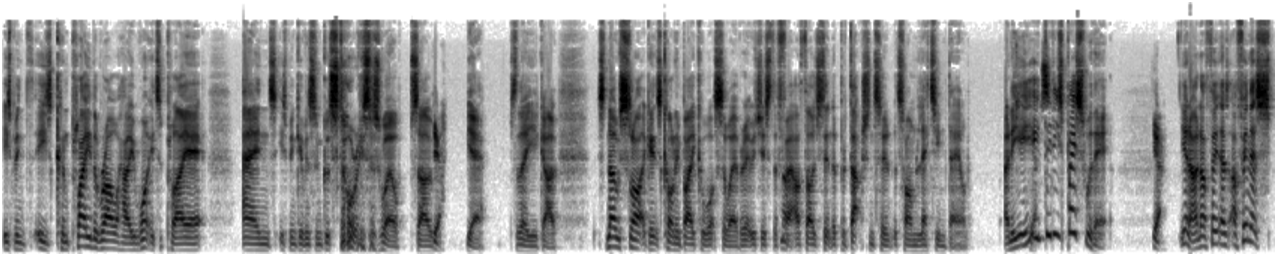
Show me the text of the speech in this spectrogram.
he's been he's can play the role how he wanted to play it, and he's been given some good stories as well. So yeah, yeah. So there you go. It's no slight against Colin Baker whatsoever. It was just the fact no. I thought I just think the production team at the time let him down, and he, yes. he did his best with it. Yeah, you know, and I think that's, I think that's.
